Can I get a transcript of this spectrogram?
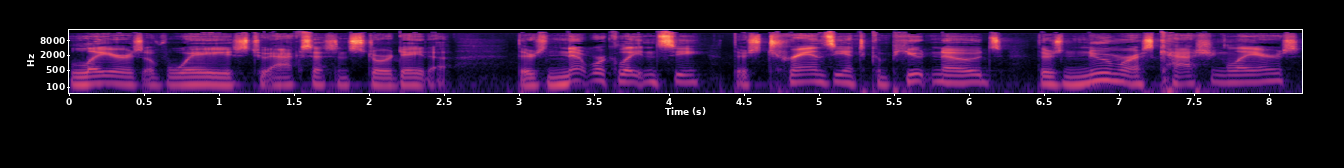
layers of ways to access and store data. There's network latency, there's transient compute nodes, there's numerous caching layers,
